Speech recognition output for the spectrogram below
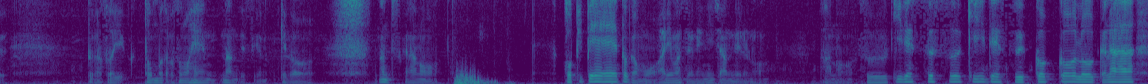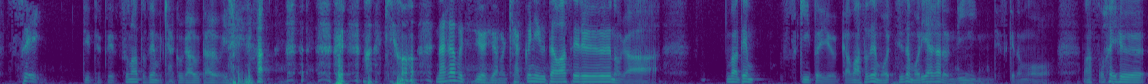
とかそういうトンボとかその辺なんですけどなんですかねあのコピペとかもありますよね2チャンネルの。あの好きです好きです心からせいって言っててその後全部客が歌うみたいな。まあ基本長渕剛あの客に歌わせるのがまあでも好きというか、まあそれでも実は盛り上がるんでいいんですけども、まあそういう、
